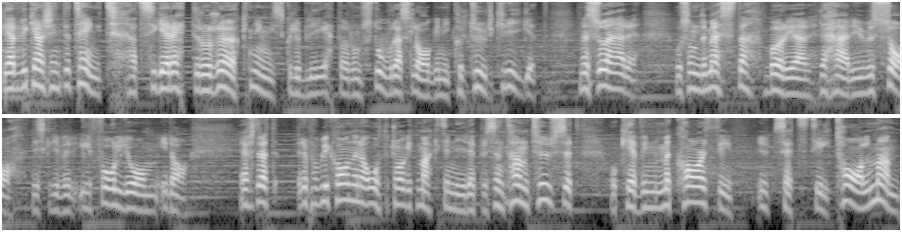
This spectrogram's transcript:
Det hade vi kanske inte tänkt, att cigaretter och rökning skulle bli ett av de stora slagen i kulturkriget. Men så är det. Och som det mesta börjar det här i USA, det skriver Il Foglio om idag. Efter att Republikanerna återtagit makten i representanthuset och Kevin McCarthy utsätts till talman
